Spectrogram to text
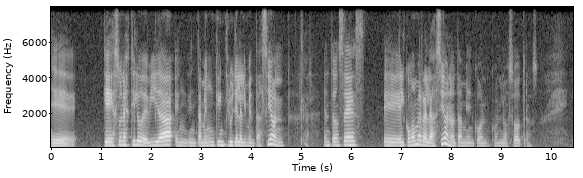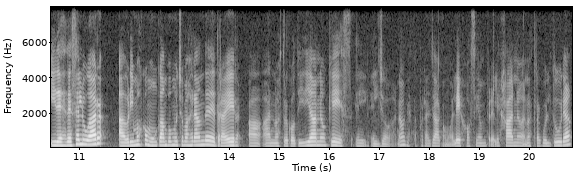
eh, que es un estilo de vida también que incluye la alimentación. Entonces, eh, el cómo me relaciono también con, los otros. Y desde ese lugar abrimos como un campo mucho más grande de traer a, nuestro cotidiano, que es el, yoga, ¿no? que está por allá como lejos, siempre lejano a nuestra cultura.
